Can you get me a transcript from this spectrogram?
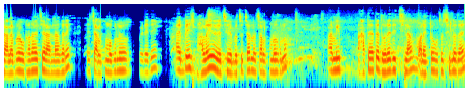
চালে পরে উঠানো হয়েছে রান্নাঘরে। এই চাল কুমড়োগুলো পেড়ে দিয়ে আর বেশ ভালোই হয়েছে এবছর জানো চাল কুমড়োগুলো আমি হাতে হাতে ধরে দিচ্ছিলাম অনেকটা উঁচু ছিল তাই।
